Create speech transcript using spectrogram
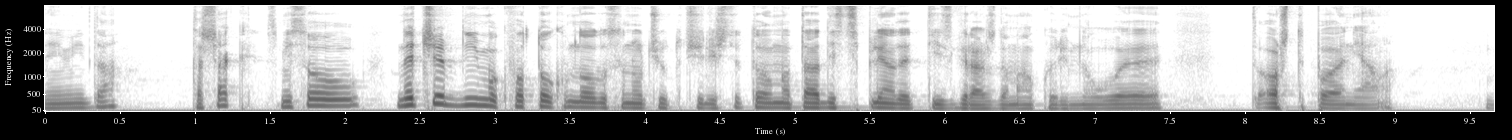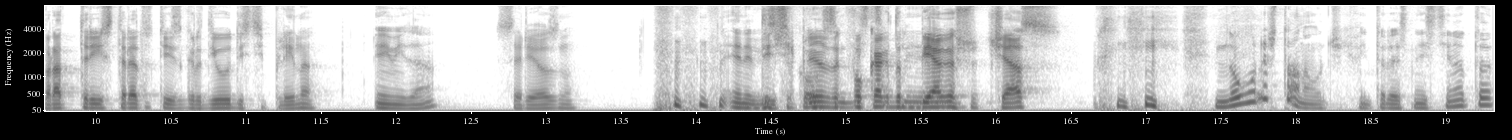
Еми да. Ташак. В смисъл, не че има какво толкова много да се научи от училището, ама тази дисциплина да ти изгражда малко или много е още по няма. Брат 33-то ти е изградило дисциплина. Еми да. Сериозно. Е, не Дисциплина за какво как да дисциплинирани. бягаш от час. Много неща научих в интерес на истината.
